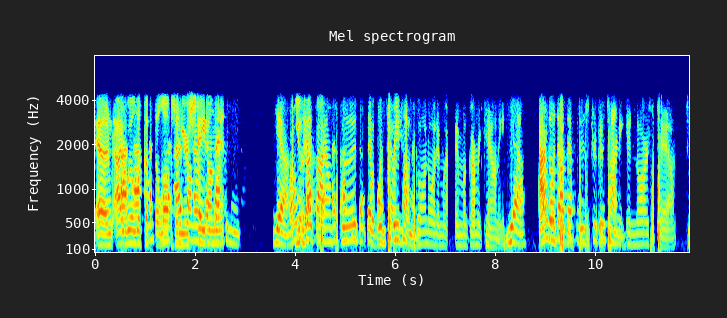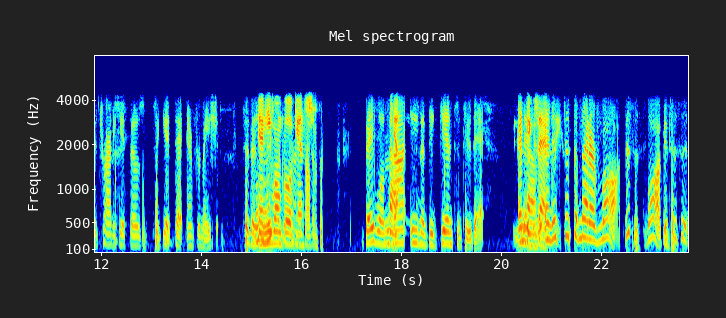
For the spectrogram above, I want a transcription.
And I will look up I the filed- laws in I your filed state on that. Yeah, All You of have- that sounds filed- I- I good, that but we'll form tell three you what's going on in, in Montgomery County. Yeah, I, I went to the district attorney times. in Norristown to try to get those to get that information to the And he won't go attorney's against them. They will No. not even begin to do that. And it's, and it's just a matter of law. This is law. This isn't,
